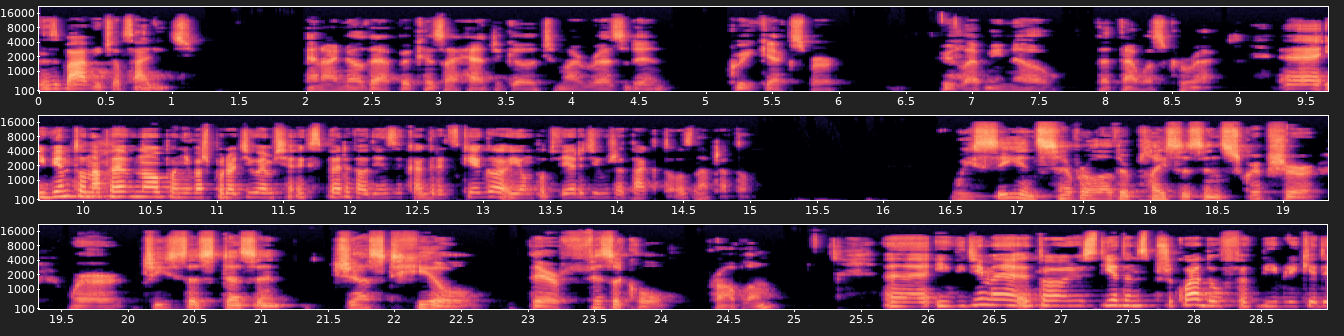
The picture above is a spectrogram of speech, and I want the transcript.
zbawić, ocalić. And I know that because I had to go to my resident Greek expert who let me know that that was correct. Y, I wiem to na pewno, ponieważ poradziłem się eksperta od języka greckiego i on potwierdził, że tak to oznacza to. We see in several other places in Scripture where Jesus doesn't just heal their physical problem, I widzimy, to jest jeden z przykładów w Biblii, kiedy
